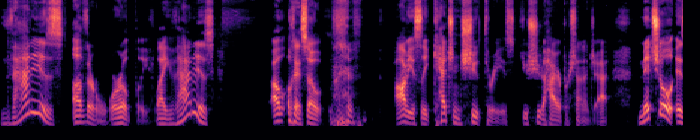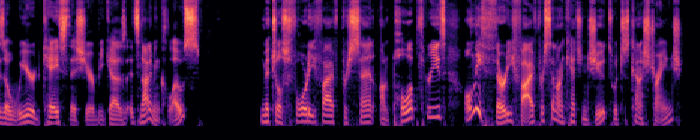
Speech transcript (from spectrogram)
that is otherworldly. Like, that is. Oh, okay, so obviously catch and shoot threes, you shoot a higher percentage at. Mitchell is a weird case this year because it's not even close. Mitchell's 45% on pull up threes, only 35% on catch and shoots, which is kind of strange.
